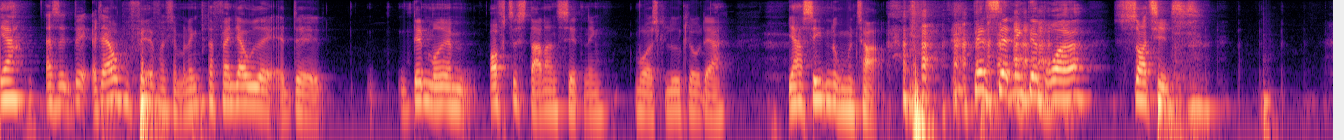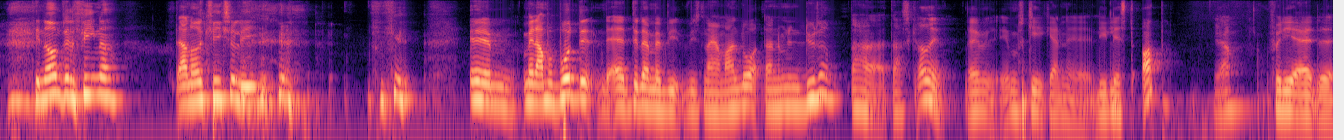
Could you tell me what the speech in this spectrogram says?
ja altså, det, der er jo på ferie for eksempel, ikke? der fandt jeg ud af, at øh, den måde, jeg ofte starter en sætning, hvor jeg skal lyde klog, det er, jeg har set en dokumentar. den sætning, den bruger jeg så tit. Det er noget om delfiner, der er noget kviksøl i. øhm, men apropos det, det der med, at vi, vi snakker meget lort, der er nemlig en lytter, der har, der har skrevet ind, jeg vil jeg måske gerne øh, lige læse op, Ja. fordi at, øh,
